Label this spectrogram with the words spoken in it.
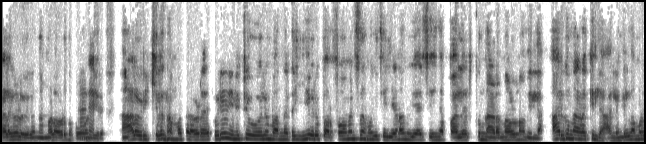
ആളുകൾ വരും നമ്മൾ അവിടുന്ന് പോകേണ്ടി വരും. നാളെ ഒരിക്കലും നമുക്ക് അവിടെ ഒരു മിനിറ്റ് പോലും വന്നിട്ട് ഈ ഒരു പെർഫോമൻസ് നമുക്ക് ചെയ്യണം എന്ന് വിചാരിച്ചു കഴിഞ്ഞാൽ പലർക്കും നടന്നോളണമെന്നില്ല ആർക്കും നടക്കില്ല. അല്ലെങ്കിൽ നമ്മൾ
